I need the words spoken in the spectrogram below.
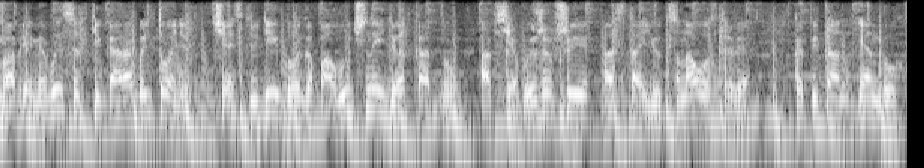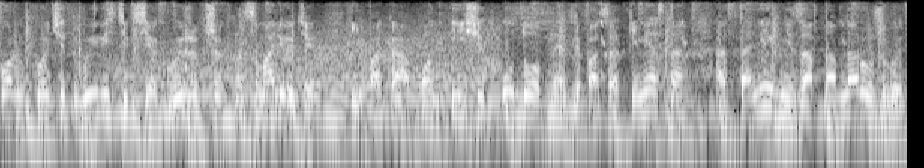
Во время высадки корабль тонет, часть людей благополучно идет ко дну, а все выжившие остаются на острове. Капитан Энглхорн хочет вывести всех выживших на самолете, и пока он ищет удобное для посадки место, остальные внезапно обнаруживают,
